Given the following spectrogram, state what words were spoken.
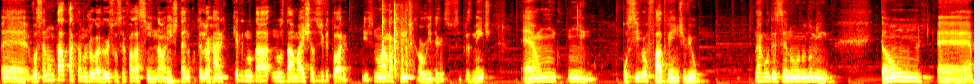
é, você não tá atacando o jogador se você falar assim, não, a gente tá indo com o Taylor Heineken porque ele nos dá, nos dá mais chance de vitória. Isso não é uma crítica ao Reader, isso simplesmente é um, um possível fato que a gente viu acontecer no, no domingo. Então, é,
